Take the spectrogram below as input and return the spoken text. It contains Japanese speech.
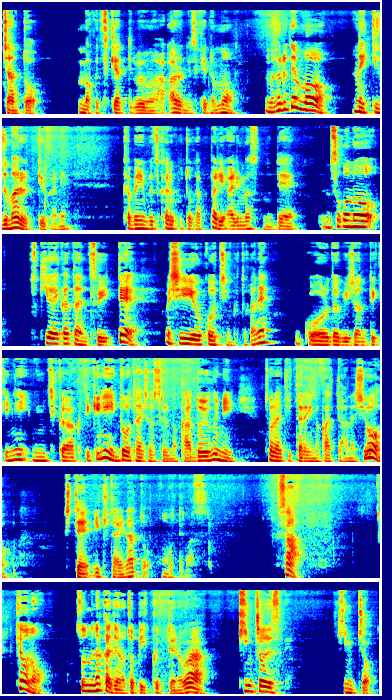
ちゃんとうまく付き合ってる部分はあるんですけども、それでも、ね、行き詰まるっていうかね、壁にぶつかることがやっぱりありますので、そこの付き合い方について、CEO コーチングとかね、ゴールドビジョン的に、認知科学的にどう対処するのか、どういうふうに捉えていったらいいのかって話をしていきたいなと思ってます。さあ、今日のその中でのトピックっていうのは、緊張ですね。緊張。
